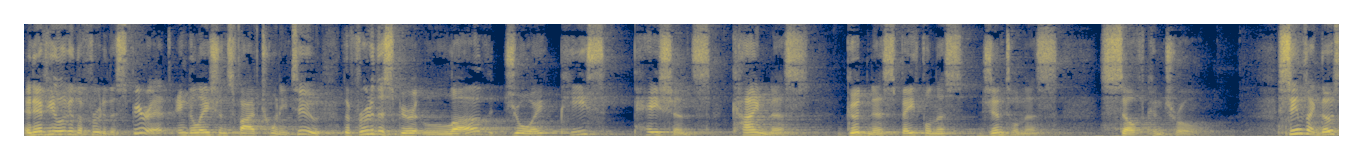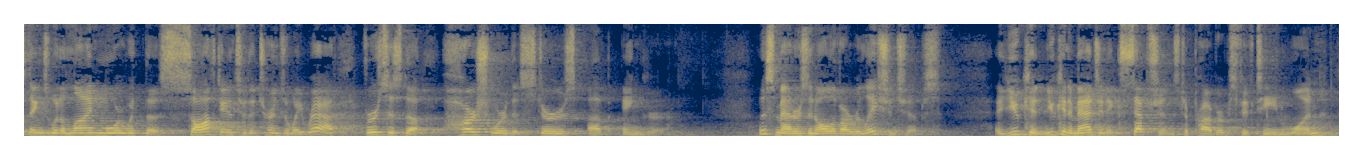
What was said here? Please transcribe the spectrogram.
And if you look at the fruit of the spirit in Galatians 5:22, the fruit of the spirit love, joy, peace, patience, kindness, goodness, faithfulness, gentleness, self-control. Seems like those things would align more with the soft answer that turns away wrath versus the harsh word that stirs up anger. This matters in all of our relationships. You can, you can imagine exceptions to Proverbs 15 1.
